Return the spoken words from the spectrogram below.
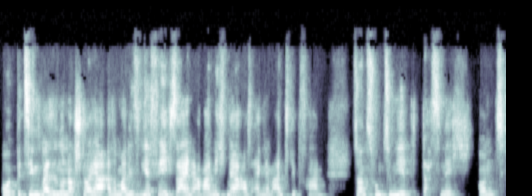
Und, beziehungsweise nur noch Steuer, also manövrierfähig sein, aber nicht mehr aus eigenem Antrieb fahren. Sonst funktioniert das nicht. Und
